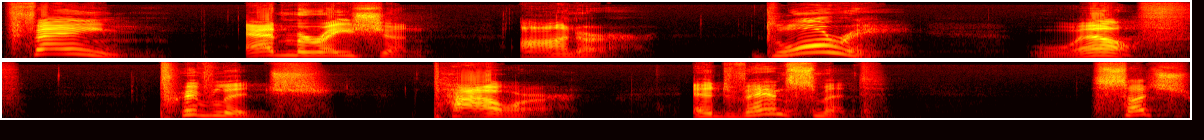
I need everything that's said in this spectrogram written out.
fame, admiration, honor, glory, wealth, privilege, power, advancement such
